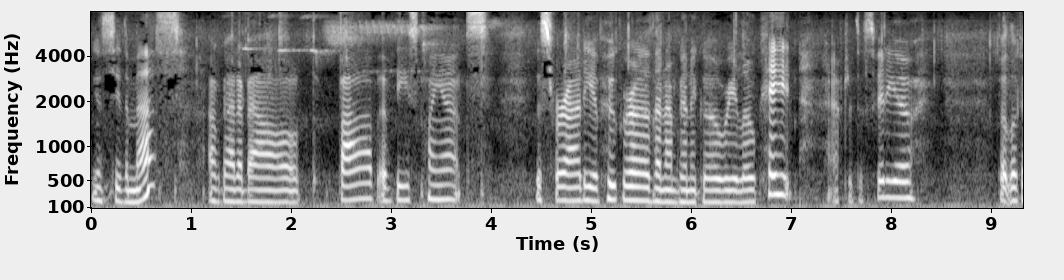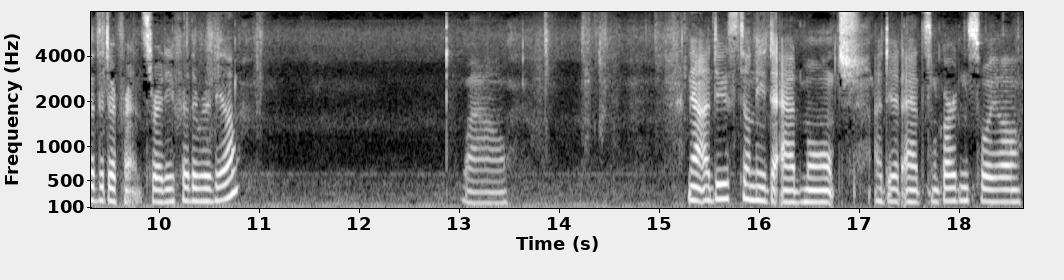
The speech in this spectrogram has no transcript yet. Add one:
You can see the mess. I've got about five of these plants this variety of heuchera that I'm going to go relocate after this video. But look at the difference. Ready for the reveal? Wow. Now I do still need to add mulch. I did add some garden soil.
